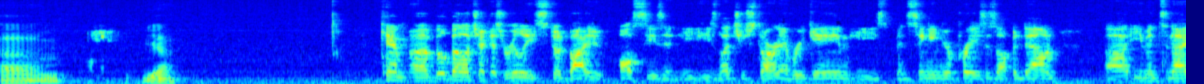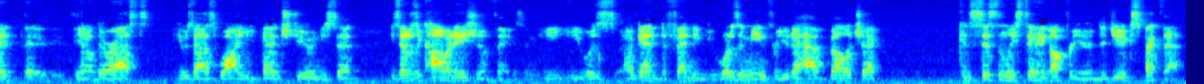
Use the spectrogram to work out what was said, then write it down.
Um, yeah. Cam, uh, Bill Belichick has really stood by you all season. He, he's let you start every game. He's been singing your praises up and down. Uh, even tonight, they, you know, they were asked. He was asked why he benched you, and he said he said it was a combination of things, and he he was again defending you. What does it mean for you to have Belichick consistently standing up for you? Did you expect that?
